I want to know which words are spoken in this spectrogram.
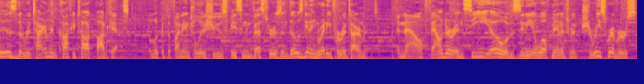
is the Retirement Coffee Talk Podcast, a look at the financial issues facing investors and those getting ready for retirement. And now, founder and CEO of Zinnia Wealth Management, Charisse Rivers,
